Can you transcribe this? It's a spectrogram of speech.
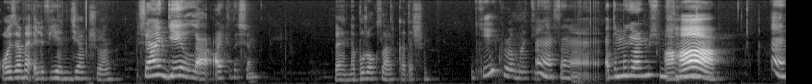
O yüzden ben Elif'i yeneceğim şu an. Şu an Gale'la arkadaşım. Ben de Brock'la arkadaşım. İki kromatik. Aa, sana adımı görmüş müsün? Aha! Ha.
